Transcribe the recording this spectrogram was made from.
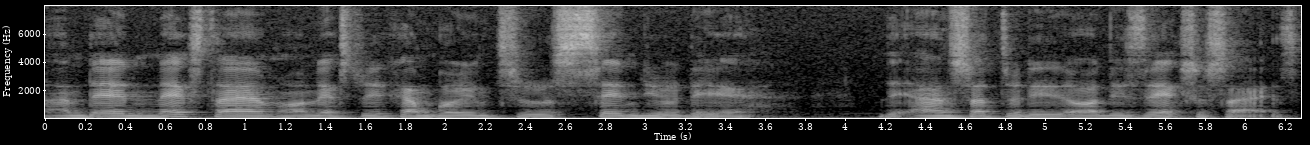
and then next time or next week I'm going to send you the the answer to the all this exercise.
